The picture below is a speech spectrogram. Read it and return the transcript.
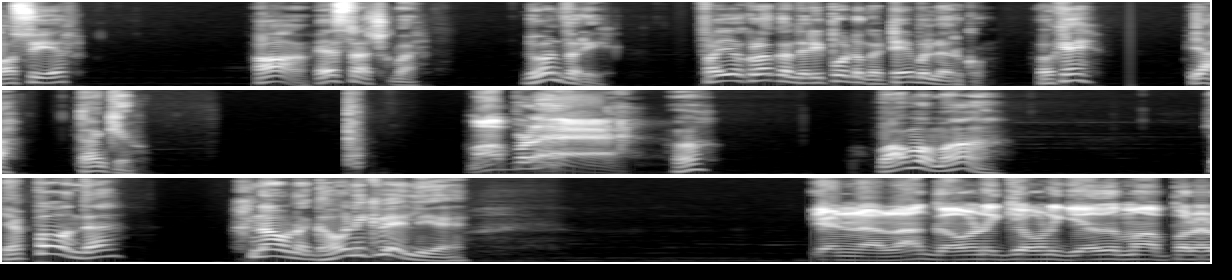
வாசுயர் ஆ yes Rajkumar. Don't worry five o'clock அந்த ரிப்போர்ட் உங்கள் டேபிளில் இருக்கும். ஓகே யா தேங்க்யூ மாப்பிள்ள ஆ வாமாமா எப்போ வந்த? நான் உன்னை கவனிக்கவே இல்லையே. என்னெல்லாம் கவனிக்க உனக்கு எது மாப்பிள்ள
